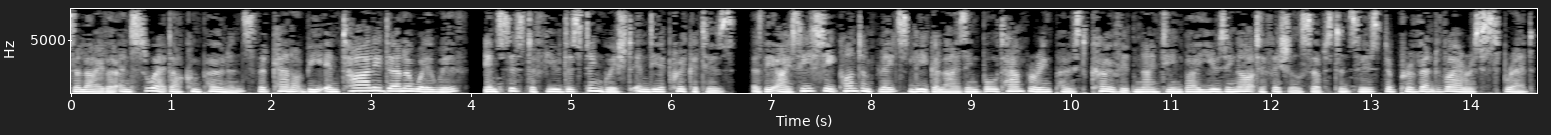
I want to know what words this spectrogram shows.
Saliva and sweat are components that cannot be entirely done away with, insist a few distinguished India cricketers, as the ICC contemplates legalizing ball tampering post-COVID-19 by using artificial substances to prevent virus spread.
